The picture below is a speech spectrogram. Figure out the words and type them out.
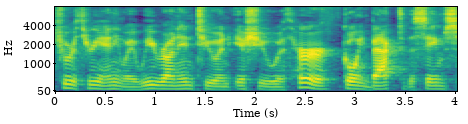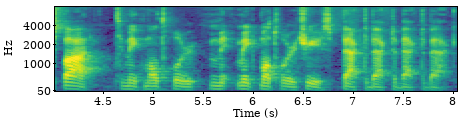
two or three anyway, we run into an issue with her going back to the same spot to make multiple make multiple retrieves back to back to back to back.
